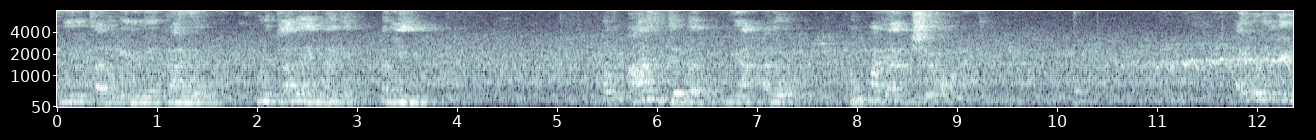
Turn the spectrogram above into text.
मी चालू केलेलं कार्य पुढे चालू आहे माहीत आहे. पण मी आज इथे मी आलो. खूप माझ्या विषय भावना आहेत. आई वडील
